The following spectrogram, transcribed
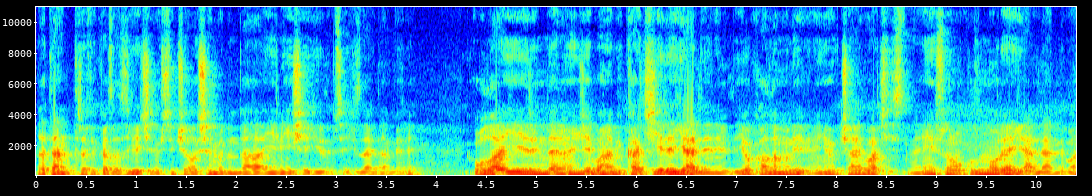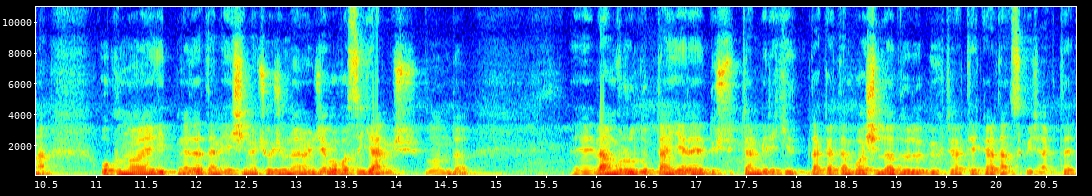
Zaten trafik kazası geçirmiştim, çalışamıyordum. Daha yeni işe girdim 8 aydan beri. Olay yerinden önce bana birkaç yere gel denildi. Yok halamın evine, yok çay bahçesine. En son okulun oraya gel dendi bana. Okulun oraya gittiğimde zaten eşim ve çocuğumdan önce babası gelmiş bulundu. Ee, ben vurulduktan yere düştükten bir iki dakikadan başımda durdu. Büyük tekrardan sıkacaktı.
